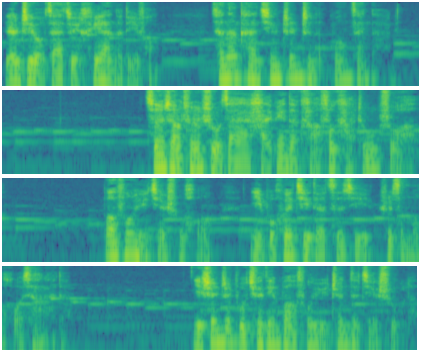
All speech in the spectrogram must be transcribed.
人只有在最黑暗的地方，才能看清真正的光在哪里。村上春树在《海边的卡夫卡》中说：“暴风雨结束后，你不会记得自己是怎么活下来的。你甚至不确定暴风雨真的结束了。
